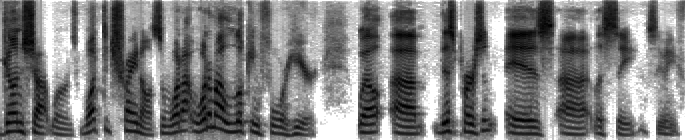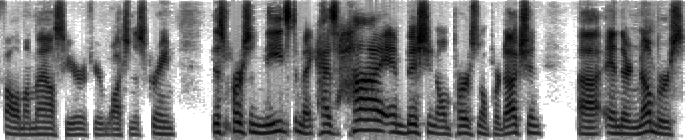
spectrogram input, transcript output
gunshot wounds, what to train on. So what I, what am I looking for here? Well, uh, this person is, uh, let's see, let's see me follow my mouse here if you're watching the screen. This person needs to make, has high ambition on personal production uh, and their numbers.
